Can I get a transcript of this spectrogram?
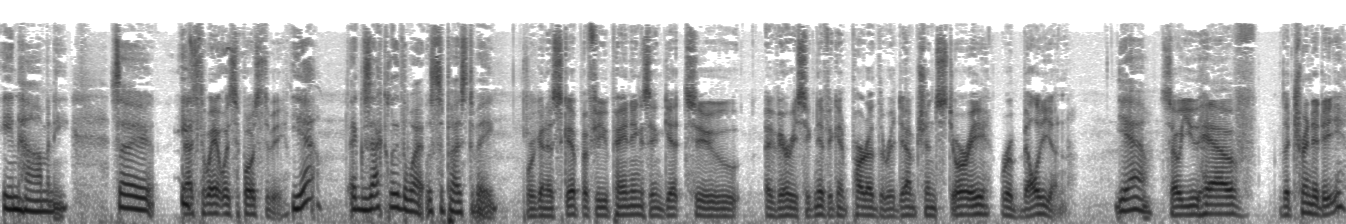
in harmony. So That's the way it was supposed to be. yeah, exactly the way it was supposed to be. We're going to skip a few paintings and get to a very significant part of the redemption story, rebellion. Yeah, So you have the Trinity,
